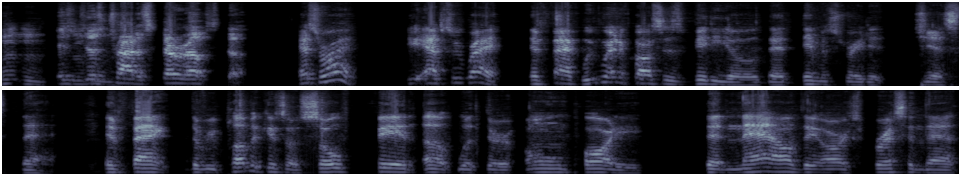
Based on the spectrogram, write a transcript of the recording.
mm-mm, It's mm-mm. just try to stir up stuff. That's right. You're absolutely right. In fact, we ran across this video that demonstrated just that. In fact, the Republicans are so fed up with their own party that now they are expressing that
